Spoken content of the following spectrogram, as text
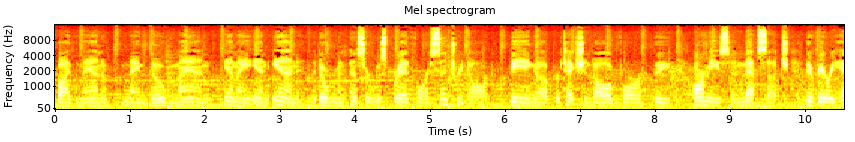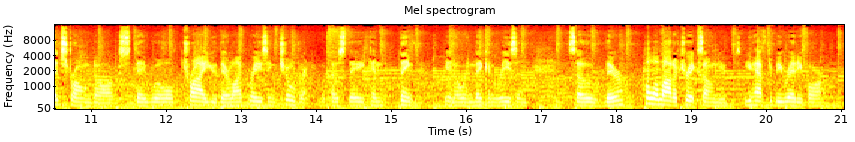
by the man of, named Dobermann, M-A-N-N. The Doberman Pinscher was bred for a sentry dog, being a protection dog for the armies and that such. They're very headstrong dogs. They will try you. They're like raising children because they can think, you know, and they can reason. So they're pull a lot of tricks on you. You have to be ready for them.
